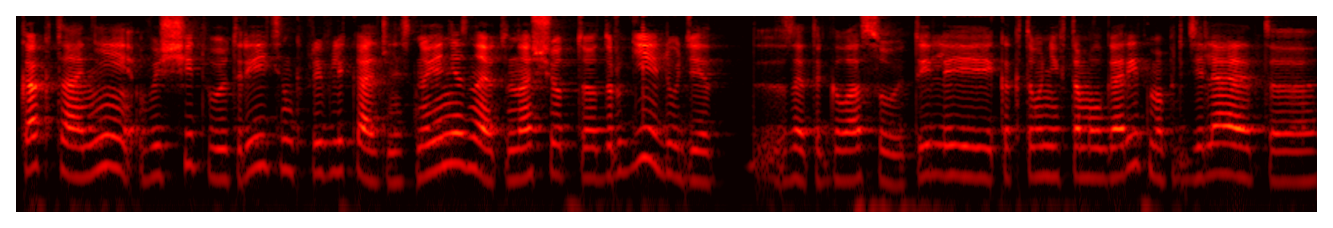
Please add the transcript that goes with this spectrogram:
как-то они высчитывают рейтинг привлекательность. Но я не знаю, это насчет другие люди за это голосуют? Или как-то у них там алгоритм определяет э,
